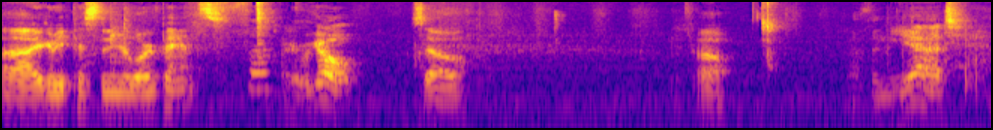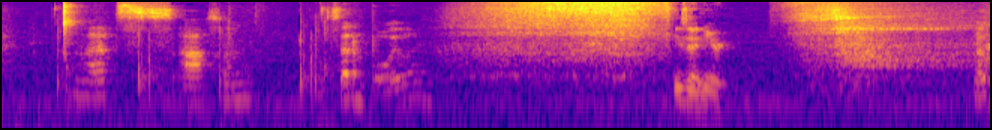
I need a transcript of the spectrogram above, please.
Uh, you're gonna be pissing in your lord pants. Fuck. Here we go. So. Oh, Nothing yet. That's awesome. Is that a boiler? he's in here. Nope.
